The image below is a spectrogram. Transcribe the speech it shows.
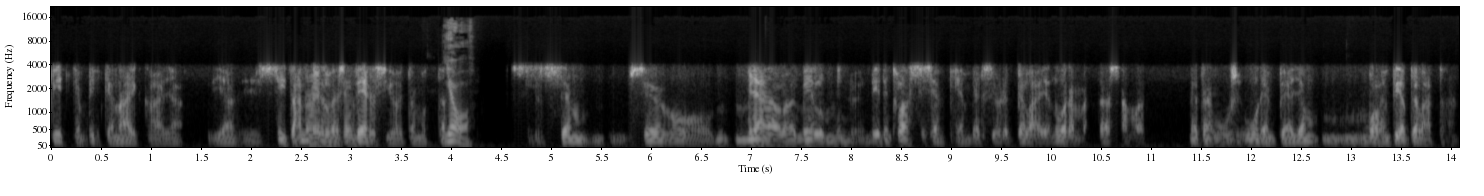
pitkän pitkän aikaa ja, ja siitähän on erilaisia versioita, mutta Joo. Se, se, minä olen mieluummin niiden klassisempien versioiden pelaaja, nuoremmat taas sanovat, näitä uusi, uudempia ja molempia pelataan.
